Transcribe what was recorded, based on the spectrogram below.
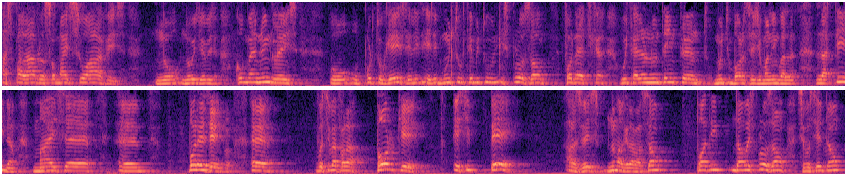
as palavras são mais suaves no, no idioma, como é no inglês. O, o, português ele, ele muito, tem muito explosão fonética. O italiano não tem tanto, muito embora seja uma língua latina, mas, é, é, por exemplo, é, você vai falar por quê? Esse P, às vezes, numa gravação, pode dar uma explosão. Se você não.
